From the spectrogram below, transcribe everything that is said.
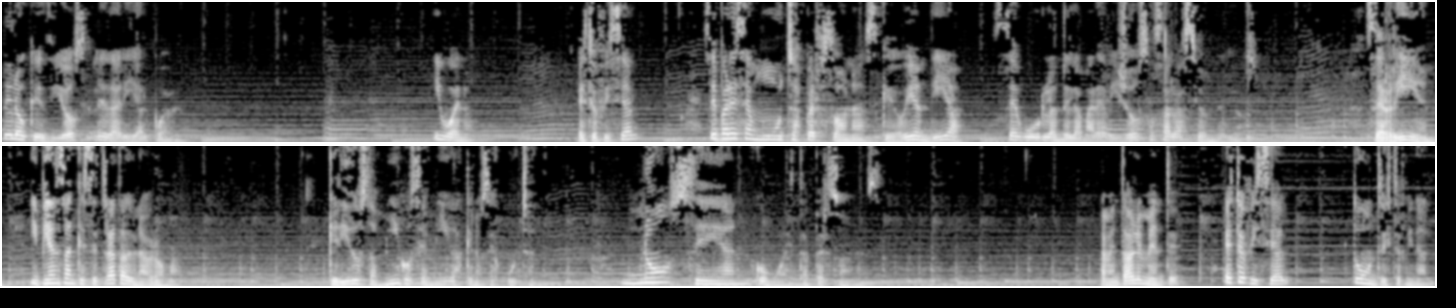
de lo que Dios le daría al pueblo. Y bueno, este oficial se parece a muchas personas que hoy en día se burlan de la maravillosa salvación de Dios se ríen y piensan que se trata de una broma. Queridos amigos y amigas que nos escuchan, no sean como estas personas. Lamentablemente, este oficial tuvo un triste final,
